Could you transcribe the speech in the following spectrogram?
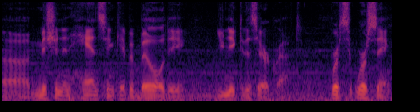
Uh, mission enhancing capability unique to this aircraft. We're, we're seeing.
